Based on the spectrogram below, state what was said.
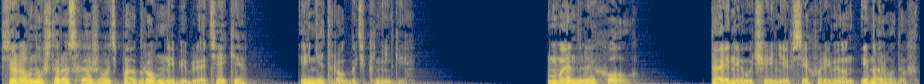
все равно, что расхаживать по огромной библиотеке и не трогать книги. Мэнли Холл. Тайные учения всех времен и народов.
